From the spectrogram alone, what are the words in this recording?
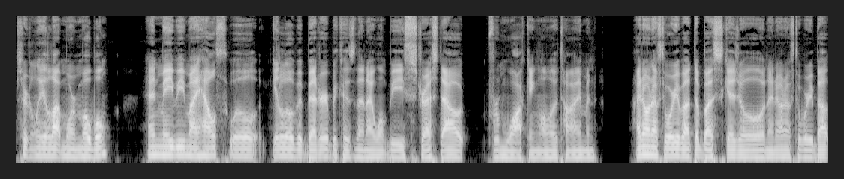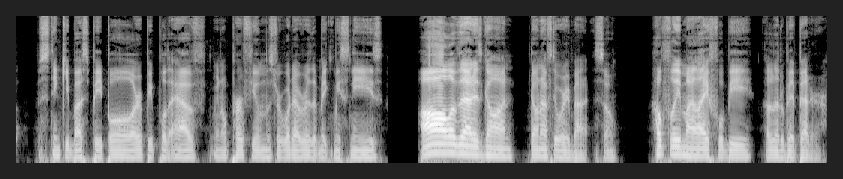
certainly a lot more mobile. And maybe my health will get a little bit better because then I won't be stressed out from walking all the time and I don't have to worry about the bus schedule and I don't have to worry about stinky bus people or people that have, you know, perfumes or whatever that make me sneeze. All of that is gone. Don't have to worry about it. So hopefully my life will be a little bit better.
